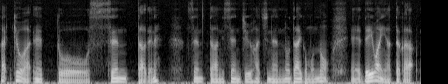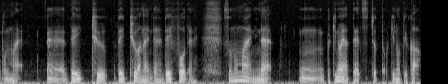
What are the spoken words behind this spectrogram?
はい、今日は、えーっと、センターでね、センター2018年の第5問の、えー、Day1 やったから、この前、えー、Day2、Day2 はないんだよね、Day4 でね。その前にね、うんと、昨日やったやつ、ちょっと、昨日っていうか、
